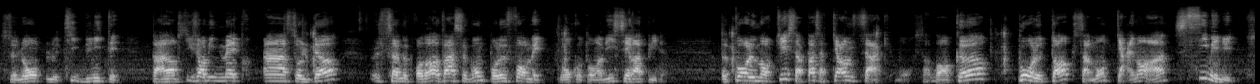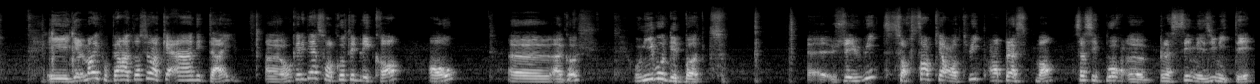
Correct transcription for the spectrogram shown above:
selon le type d'unité. Par exemple, si j'ai envie de mettre un soldat, ça me prendra 20 secondes pour le former. Donc, autrement dit, c'est rapide. Euh, pour le mortier, ça passe à 45. Bon, ça va encore. Pour le tank, ça monte carrément à 6 minutes. Et également, il faut faire attention à un détail. Euh, regardez bien sur le côté de l'écran, en haut, euh, à gauche. Au niveau des bottes, j'ai 8 sur 148 emplacements. Ça, c'est pour placer mes unités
